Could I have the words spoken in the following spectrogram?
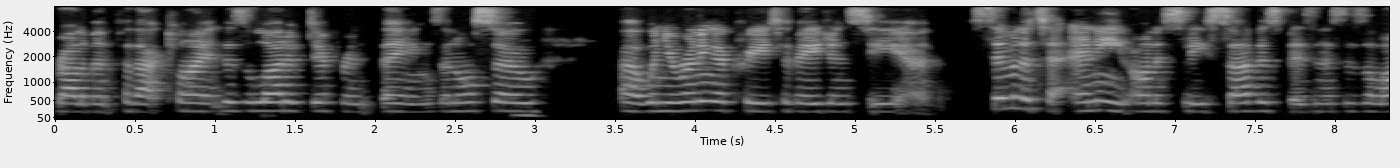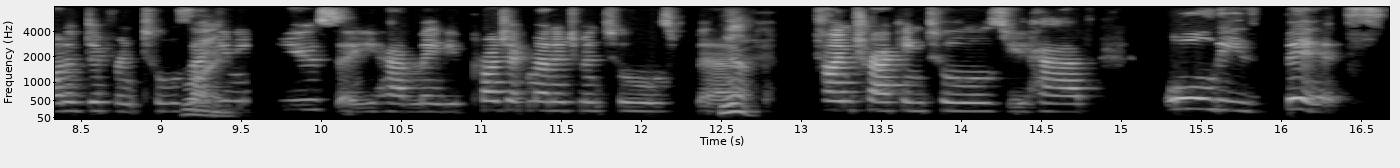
relevant for that client. There's a lot of different things, and also uh, when you're running a creative agency and similar to any honestly service business there's a lot of different tools that you need to use. So you have maybe project management tools uh, Yeah. time tracking tools you have all these bits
